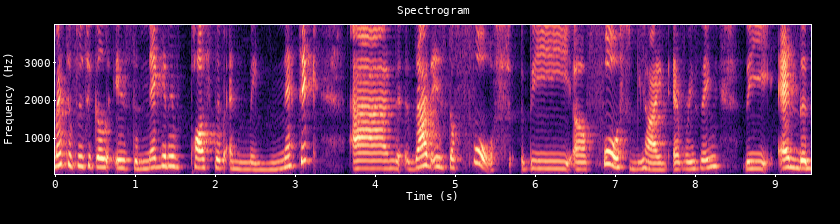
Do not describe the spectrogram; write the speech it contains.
metaphysical is the negative, positive, and magnetic, and that is the force the uh, force behind everything the and the,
